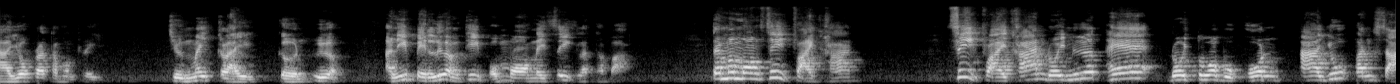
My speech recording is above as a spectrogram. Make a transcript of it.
นายกรัฐมนตรี จึงไม่ไกลเกินเอื้อมอันนี้เป็นเรื่องที่ผมมองในซีกรัฐบาล แต่มามองซีกฝ่ายค้าน ซีกฝ่ายค้านโดยเนื้อแท้โดยตัวบุคคล อายุพรรษา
